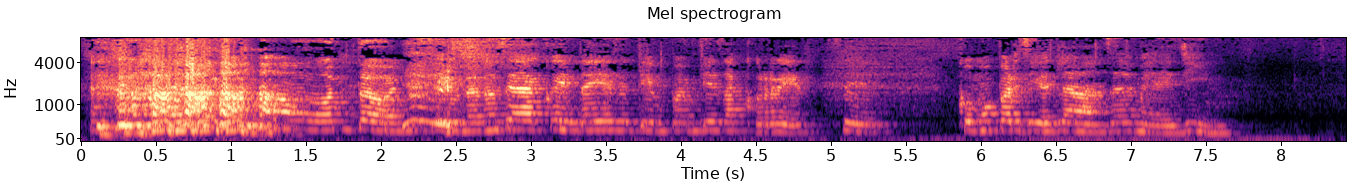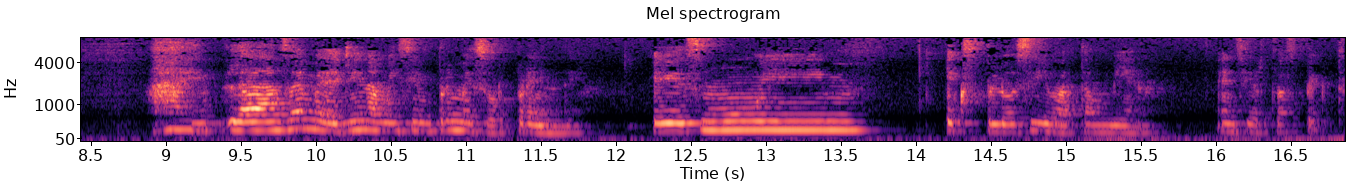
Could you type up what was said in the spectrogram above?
un montón. Si uno no se da cuenta y ese tiempo empieza a correr. Sí. ¿Cómo percibes la danza de Medellín? Ay, la danza de Medellín a mí siempre me sorprende. Es muy explosiva también, en cierto aspecto.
